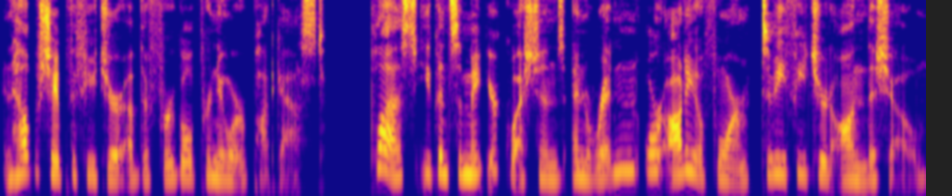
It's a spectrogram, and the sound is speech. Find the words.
and help shape the future of the Frugalpreneur podcast. Plus, you can submit your questions in written or audio form to be featured on the show.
